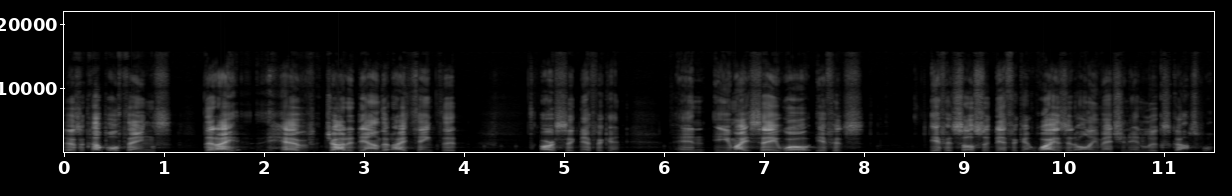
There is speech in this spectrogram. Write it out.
There's a couple of things that I have jotted down that I think that are significant. And you might say, well, if it's if it's so significant, why is it only mentioned in Luke's gospel?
